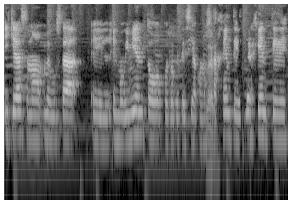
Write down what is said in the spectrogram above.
y quieras o no, me gusta el, el, movimiento, pues lo que te decía, conocer a gente, ver gente.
